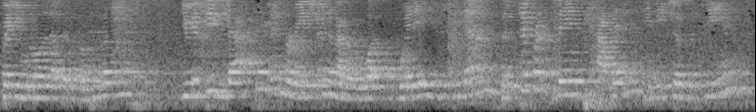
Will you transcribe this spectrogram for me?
but you will end up with both of them. You get the exact same information no matter what way you see them, but different things happen in each of the scenes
